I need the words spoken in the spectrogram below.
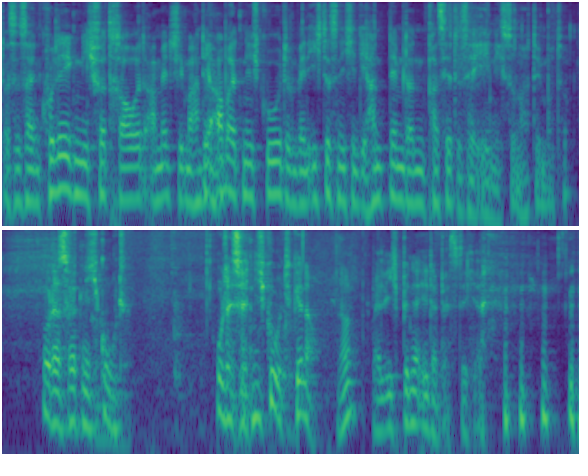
dass es seinen Kollegen nicht vertraut, ah Mensch, die machen die mhm. Arbeit nicht gut und wenn ich das nicht in die Hand nehme, dann passiert das ja eh nicht, so nach dem Motto. Oder es wird nicht gut. Oder es wird nicht gut, genau, ne, weil ich bin ja eh der Beste hier.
